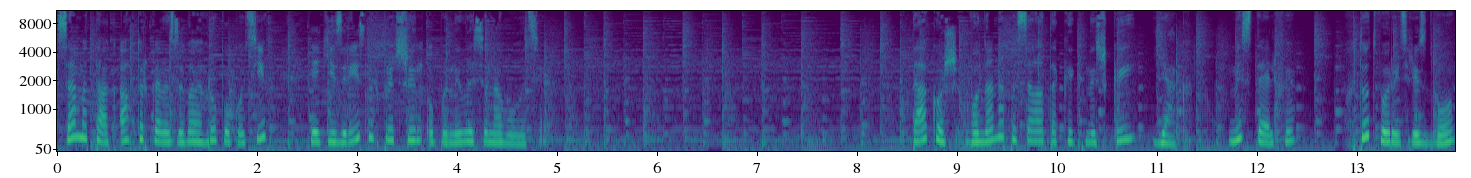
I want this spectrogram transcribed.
Саме так авторка називає групу котів, які з різних причин опинилися на вулиці. Також вона написала такі книжки, як Містельфи, Хто творить Різдво,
